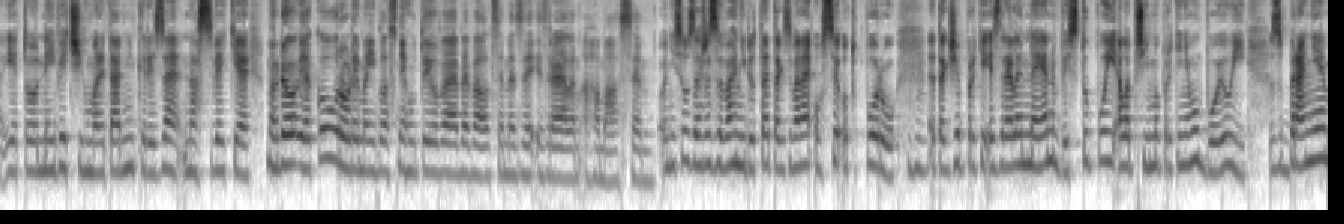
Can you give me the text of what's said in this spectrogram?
je to největší humanitární krize na světě. Magdo, jakou roli mají vlastně Hutijové ve válce mezi Izraelem a Hamásem? Oni jsou zařazování do té takzvané osy odporu. Mm-hmm. Takže proti Izraeli nejen vystupují, ale přímo proti němu bojují. Zbraně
